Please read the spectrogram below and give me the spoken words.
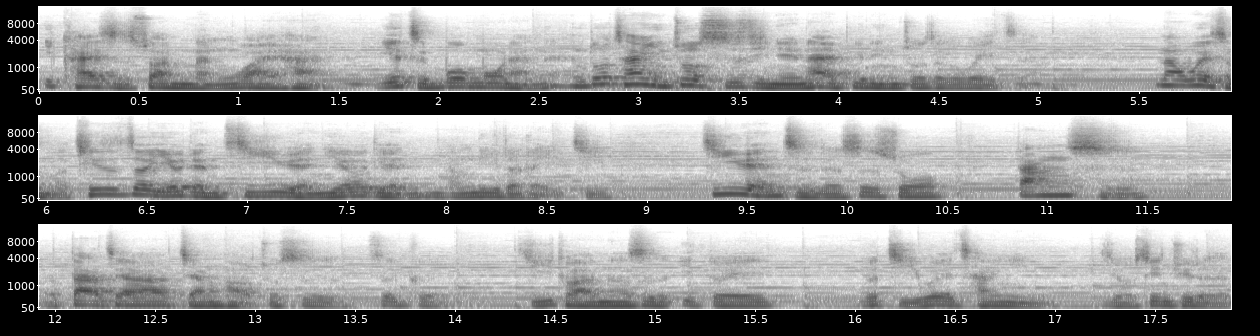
一开始算门外汉，也只不过摸两年，很多餐饮做十几年，他也不一定坐这个位置啊。那为什么？其实这也有点机缘，也有点能力的累积。机缘指的是说，当时呃大家讲好，就是这个集团呢是一堆有几位餐饮有兴趣的人，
